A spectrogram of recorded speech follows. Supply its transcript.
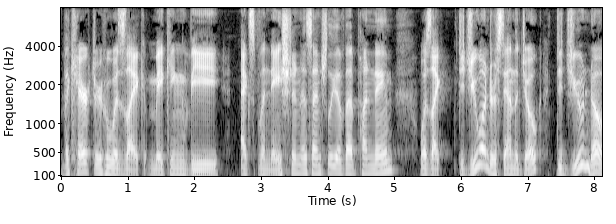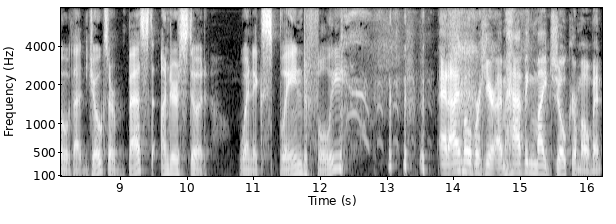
the character who was like making the explanation essentially of that pun name was like, "Did you understand the joke? Did you know that jokes are best understood when explained fully?" and I'm over here, I'm having my Joker moment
